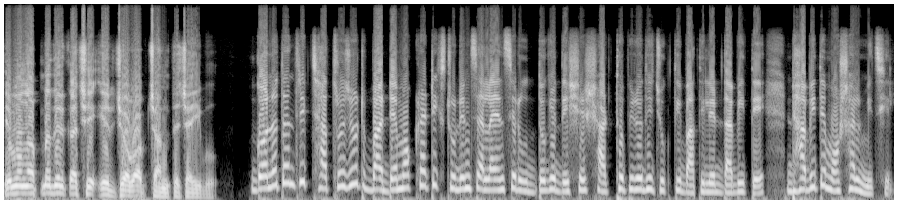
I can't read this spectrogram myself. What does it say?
এবং আপনাদের কাছে এর জবাব জানতে চাইব। গণতান্ত্রিক ছাত্রজোট বা ডেমোক্রেটিক স্টুডেন্টস অ্যালায়েন্সের উদ্যোগে দেশের স্বার্থবিরোধী চুক্তি বাতিলের দাবিতে ঢাবিতে মশাল মিছিল।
